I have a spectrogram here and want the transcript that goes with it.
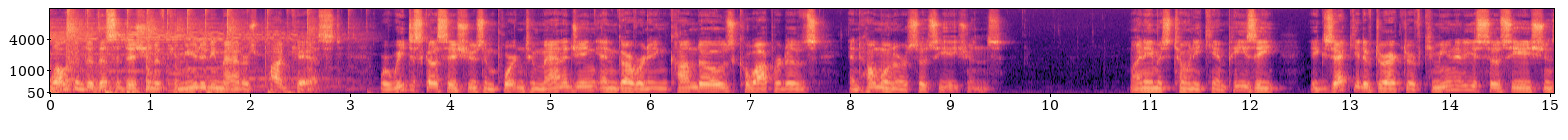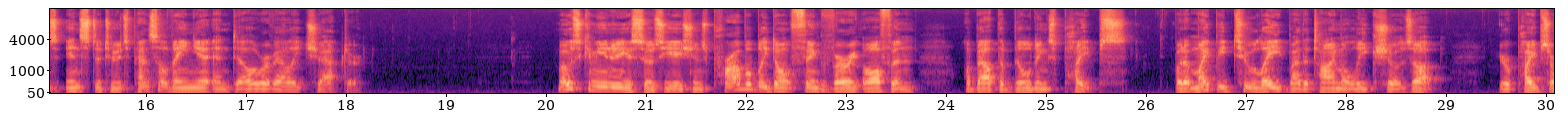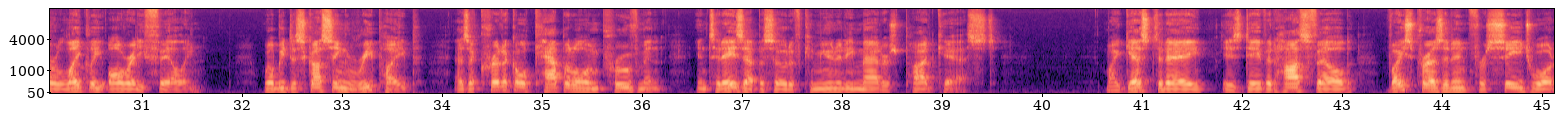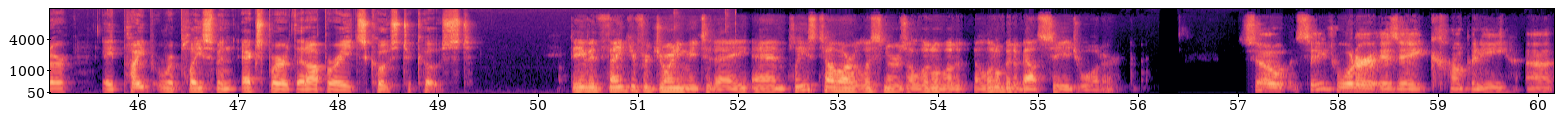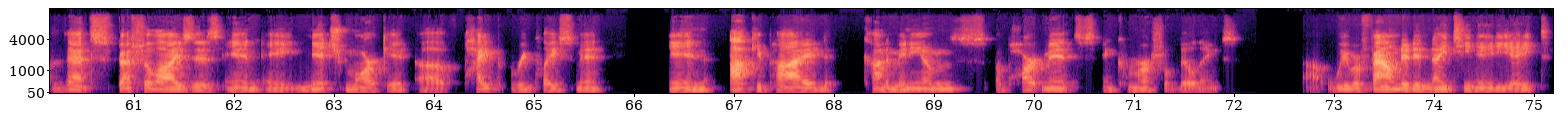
Welcome to this edition of Community Matters Podcast, where we discuss issues important to managing and governing condos, cooperatives, and homeowner associations. My name is Tony Campisi, Executive Director of Community Associations Institute's Pennsylvania and Delaware Valley chapter. Most community associations probably don't think very often about the building's pipes, but it might be too late by the time a leak shows up. Your pipes are likely already failing. We'll be discussing repipe as a critical capital improvement in today's episode of Community Matters Podcast. My guest today is David Hosfeld, Vice President for Sagewater, a pipe replacement expert that operates coast to coast. David, thank you for joining me today, and please tell our listeners a little bit a little bit about Sagewater. So, Sagewater is a company uh, that specializes in a niche market of pipe replacement in occupied condominiums, apartments, and commercial buildings. Uh, we were founded in 1988,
